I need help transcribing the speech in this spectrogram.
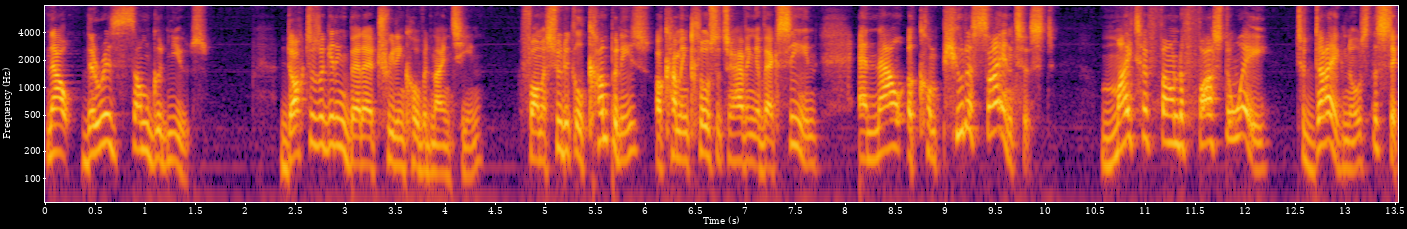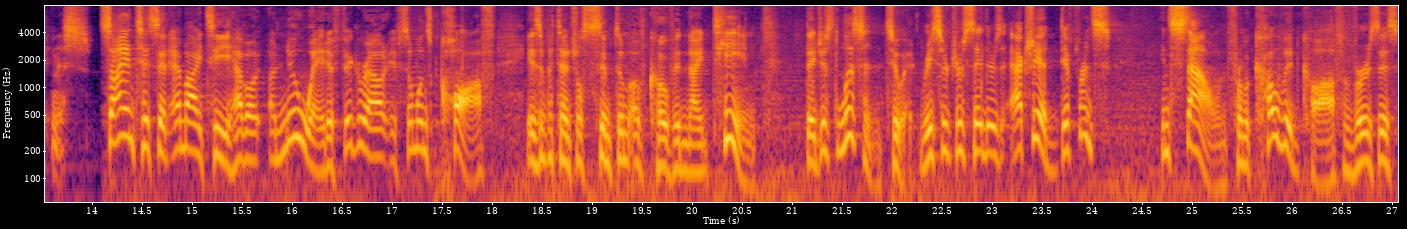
Now, there is some good news. Doctors are getting better at treating COVID 19. Pharmaceutical companies are coming closer to having a vaccine, and now a computer scientist might have found a faster way to diagnose the sickness. Scientists at MIT have a, a, new way to figure out if someone's cough is a potential symptom of COVID 19. They just listen to it. Researchers say there's actually a difference in sound from a COVID cough versus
